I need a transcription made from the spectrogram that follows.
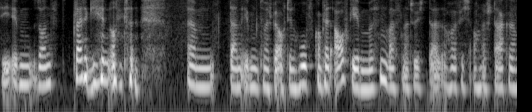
die eben sonst pleite gehen und ähm, dann eben zum Beispiel auch den Hof komplett aufgeben müssen, was natürlich da häufig auch eine starke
